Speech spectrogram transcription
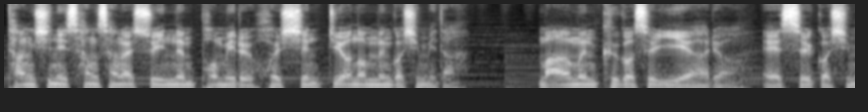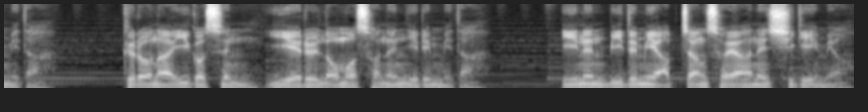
당신이 상상할 수 있는 범위를 훨씬 뛰어넘는 것입니다. 마음은 그것을 이해하려 애쓸 것입니다. 그러나 이것은 이해를 넘어서는 일입니다. 이는 믿음이 앞장서야 하는 시기이며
